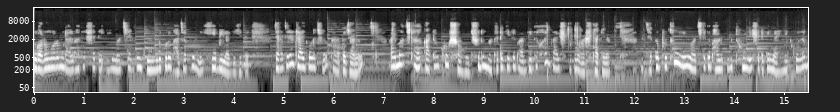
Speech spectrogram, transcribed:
গরম গরম ডাল ভাতের সাথে এই মাছটা একদম গুঁড়ো করে ভাজা করলে হেভি লাগে খেতে। যারা যারা ট্রাই করেছ, তারা তো জানো। আর মাছটা কাটাও খুব সহজ। শুধু মাথাটা কেটে বাদ দিতে হয়, গায়ে সেরকম আঁশ থাকে না। আচ্ছা তো প্রথমে এই মাছটাকে ভালো করে ধুয়ে সেটাকে ম্যারিনেট করলাম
